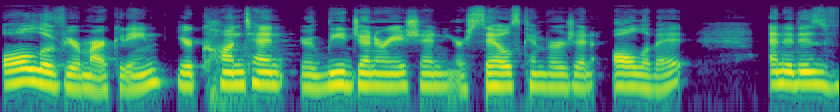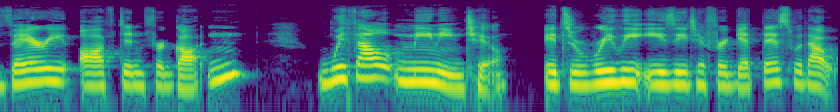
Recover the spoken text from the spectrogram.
all of your marketing, your content, your lead generation, your sales conversion, all of it. And it is very often forgotten without meaning to. It's really easy to forget this without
